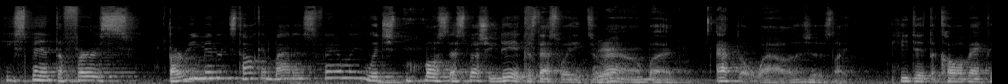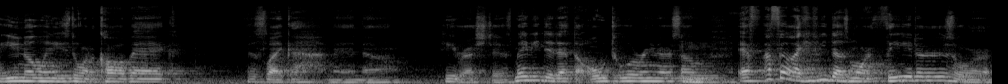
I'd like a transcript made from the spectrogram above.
He spent the first thirty minutes talking about his family, which most especially did because that's what he's around. But after a while, it's just like he did the callback. You know when he's doing a callback, it's like ah man, no. He rushed this. Maybe he did at the O2 Arena or something. Mm-hmm. If I feel like if he does more theaters or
